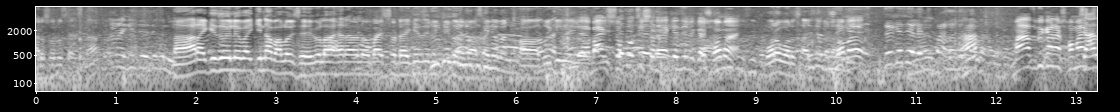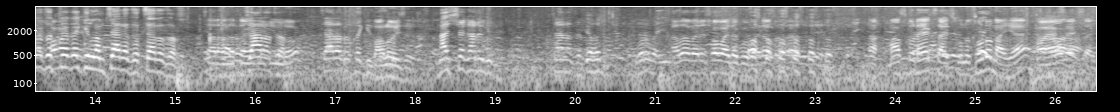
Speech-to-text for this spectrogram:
আরও ছোট সাইজ না? না আড়াই কেজি হইলে ভাই কিনা ভালো হয়েছে এগুলা হেরা হলো বাইশশো টাকা কেজি বিক্রি করে হ্যাঁ দুই কেজি বাইশশো পঁচিশশো টাকা কেজি বিকায় সময়? বড় বড় সাইজ সময়? মাছ বিকানে সময় চার হাজার টাকা কিনলাম চার হাজার চার হাজার। চার হাজার টাকা চার হাজার চার হাজার টাকা ভালো হয়েছে নাইশা গাড়ি গুলো। চার হাজার। দাদা বাইরে সবাই মাছ কটা এক সাইজ কোনো ছোট নাই হ্যাঁ? সব এক সাইজ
